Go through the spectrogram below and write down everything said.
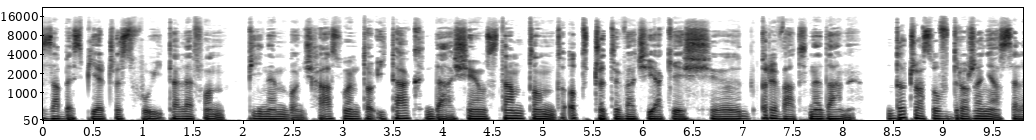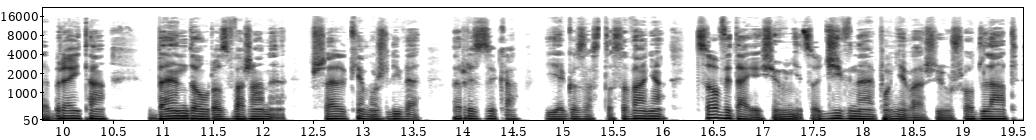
zabezpieczy swój telefon pinem bądź hasłem, to i tak da się stamtąd odczytywać jakieś e, prywatne dane. Do czasu wdrożenia Celebrate'a będą rozważane wszelkie możliwe ryzyka jego zastosowania, co wydaje się nieco dziwne, ponieważ już od lat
